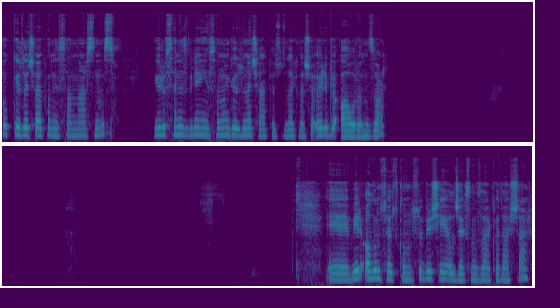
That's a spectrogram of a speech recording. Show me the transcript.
Çok göze çarpan insanlarsınız. Yürüseniz bile insanın gözüne çarpıyorsunuz arkadaşlar. Öyle bir auranız var. Ee, bir alım söz konusu. Bir şey alacaksınız arkadaşlar.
